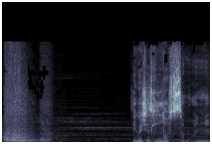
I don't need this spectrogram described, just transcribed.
I think we just lost someone.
